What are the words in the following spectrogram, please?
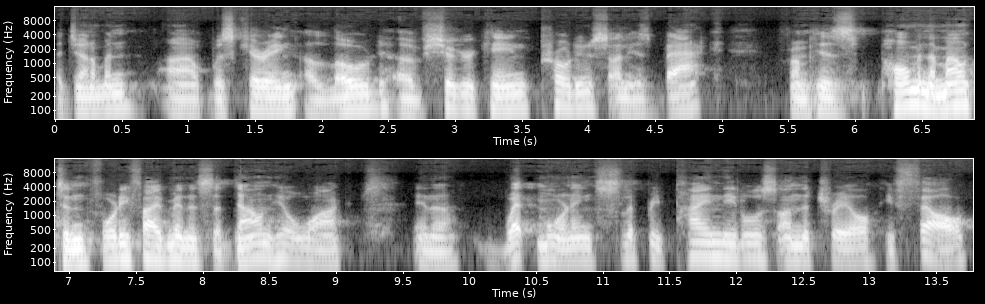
a gentleman uh, was carrying a load of sugarcane produce on his back from his home in the mountain, 45 minutes, a downhill walk in a wet morning, slippery pine needles on the trail. He fell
